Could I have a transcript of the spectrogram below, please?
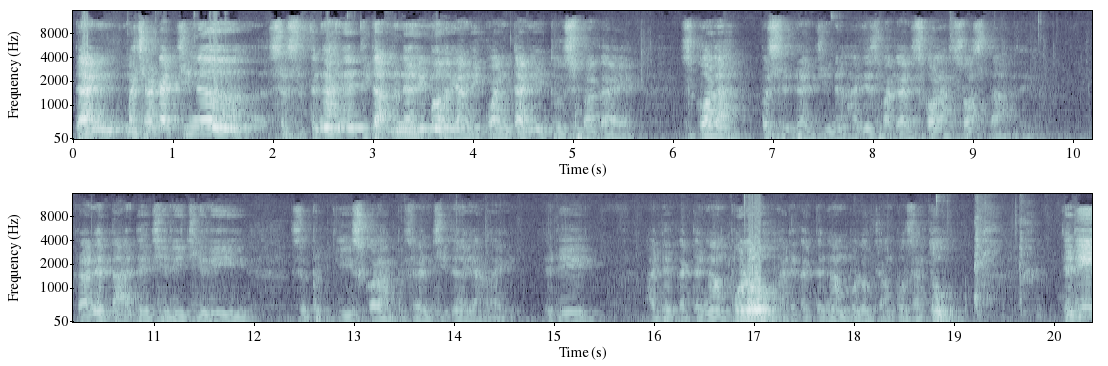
Dan masyarakat Cina sesetengahnya tidak menerima yang di Kuantan itu sebagai sekolah persediaan Cina. Hanya sebagai sekolah swasta. Kerana tak ada ciri-ciri seperti sekolah persediaan Cina yang lain. Jadi ada kata 60, ada kata 60 campur satu. Jadi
